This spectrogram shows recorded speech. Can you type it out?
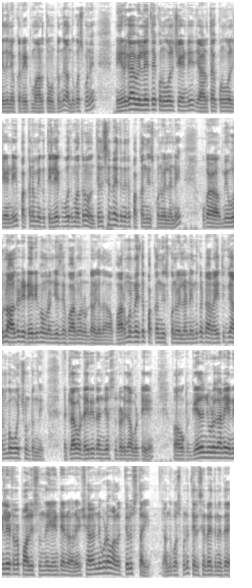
గేదెల యొక్క రేట్ మారుతూ ఉంటుంది. అందుకోసమనే నేరుగా వెళ్ళైతే కొనుగోలు చేయండి. జాగ్రత్తగా కొనుగోలు చేయండి. పక్కన మీకు తెలియకపోతే మాత్రం తెలిసిన రైతునైతే పక్కన తీసుకొని వెళ్ళండి. ఒక మీ ఊర్లో ఆల్రెడీ డైరీ ఫామ్ రన్ చేసే ఫార్మర్ ఉంటారు కదా ఆ ఫార్మర్ని అయితే పక్కన తీసుకొని వెళ్ళండి. ఎందుకంటే ఆ రైతుకి అనుభవం వచ్చి ఉంటుంది. ఎట్లాగో డైరీ రన్ చేస్తుంటాడు కాబట్టి ఒక గేదెని చూడగానే ఎన్ని లీటర్ల పాలు ఇస్తుంది ఏంటి అనే అనే విషయాలన్నీ కూడా వాళ్ళకి తెలుస్తాయి. అందుకోసమనే తెలిసిన రైతునైతే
